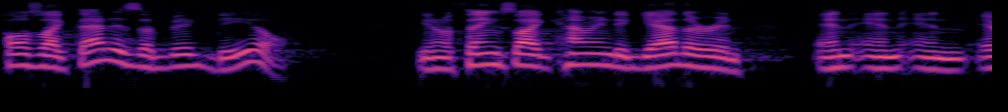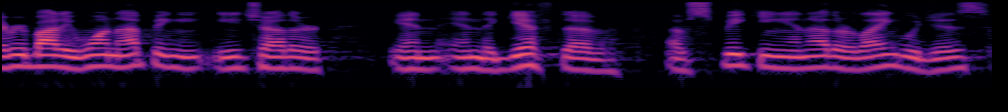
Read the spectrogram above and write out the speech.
Paul's like, that is a big deal. You know, things like coming together and, and, and, and everybody one upping each other in, in the gift of, of speaking in other languages,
